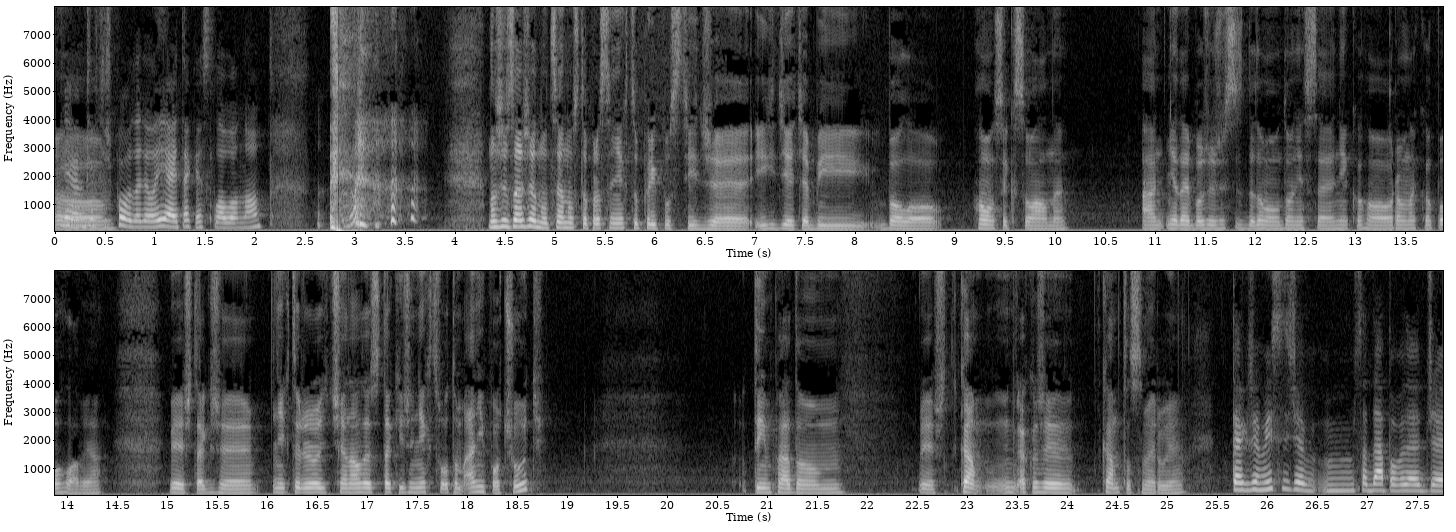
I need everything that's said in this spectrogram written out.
Neviem, čo chceš povedať, ale je aj také slovo, no. No, že za žiadnu cenu to proste nechcú pripustiť, že ich dieťa by bolo homosexuálne. A nedaj Bože, že si domov donese niekoho rovnakého pohľavia. Vieš, takže niektorí rodičia naozaj sú takí, že nechcú o tom ani počuť. Tým pádom, vieš, kam, akože, kam to smeruje? Takže myslíš, že mm, sa dá povedať, že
